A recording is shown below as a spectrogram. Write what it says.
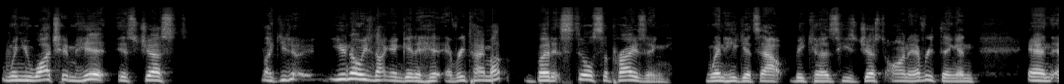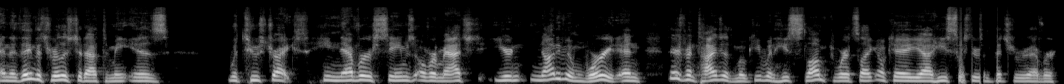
when you watch him hit, it's just like you you know he's not going to get a hit every time up, but it's still surprising when he gets out because he's just on everything and and and the thing that's really stood out to me is with two strikes. He never seems overmatched. You're not even worried. And there's been times with Mookie when he's slumped where it's like, okay, yeah, he's through some pitches or whatever.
